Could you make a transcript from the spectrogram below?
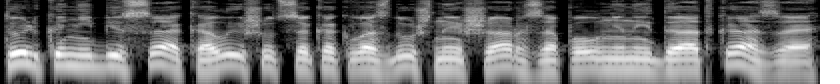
Только небеса колышутся, как воздушный шар, заполненный до отказа.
